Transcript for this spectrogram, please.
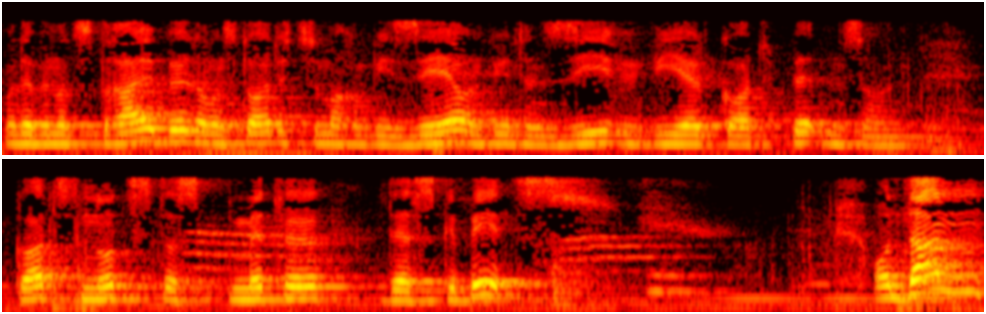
Und er benutzt drei Bilder, um uns deutlich zu machen, wie sehr und wie intensiv wir Gott bitten sollen. Gott nutzt das Mittel des Gebets. Und dann,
